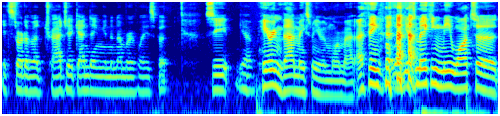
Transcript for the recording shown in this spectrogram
it's sort of a tragic ending in a number of ways. But See, yeah, hearing that makes me even more mad. I think like it's making me want to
